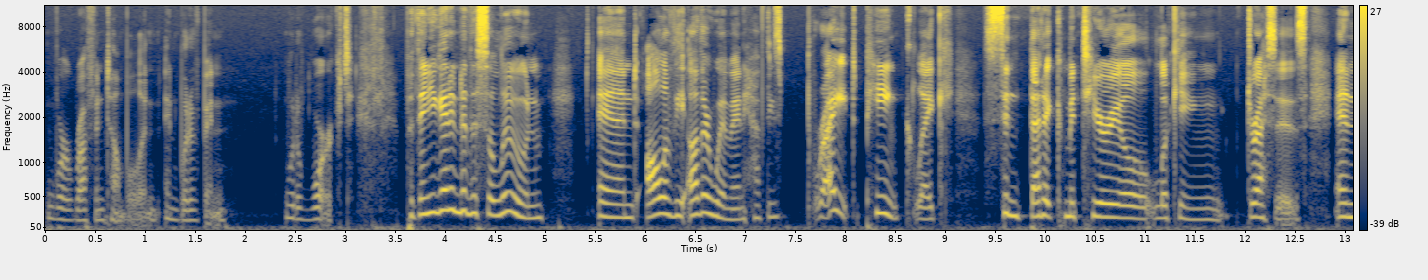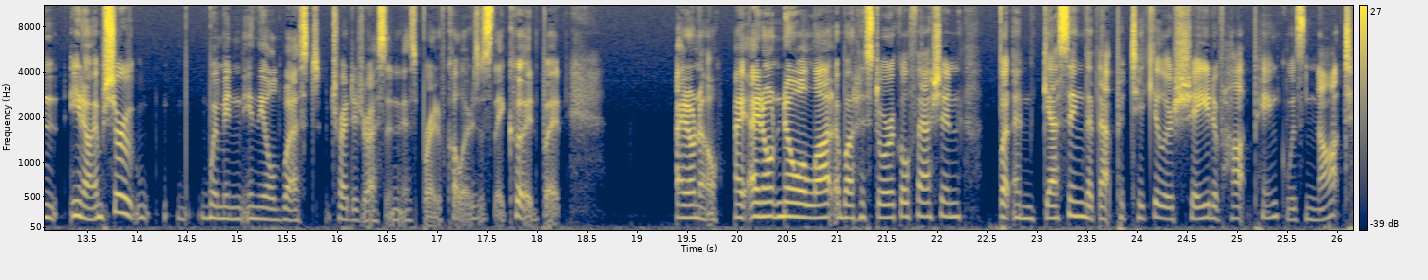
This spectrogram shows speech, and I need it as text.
were rough and tumble and, and would have been would have worked. But then you get into the saloon, and all of the other women have these bright pink, like synthetic material looking dresses. And, you know, I'm sure women in the Old West tried to dress in as bright of colors as they could, but I don't know. I, I don't know a lot about historical fashion, but I'm guessing that that particular shade of hot pink was not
